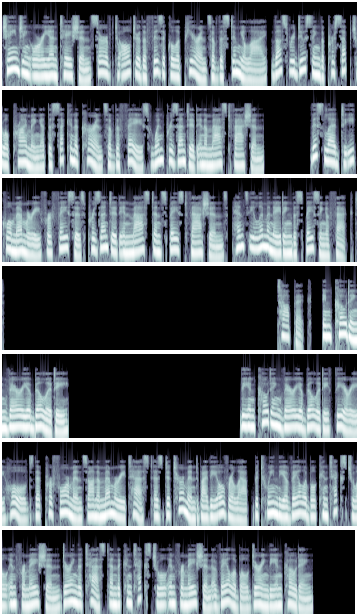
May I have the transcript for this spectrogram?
Changing orientation served to alter the physical appearance of the stimuli, thus reducing the perceptual priming at the second occurrence of the face when presented in a massed fashion. This led to equal memory for faces presented in massed and spaced fashions, hence eliminating the spacing effect. Encoding variability The encoding variability theory holds that performance on a memory test is determined by the overlap between the available contextual information during the test and the contextual information available during the encoding.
